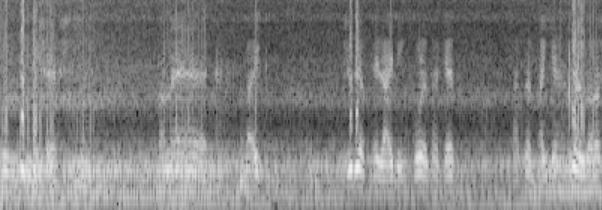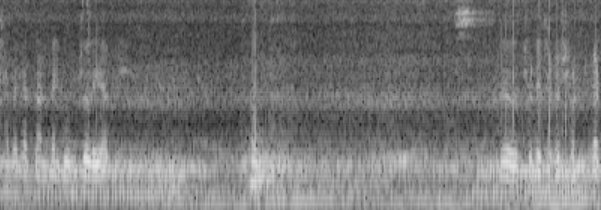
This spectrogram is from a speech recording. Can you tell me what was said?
ঘুম শেষ। মানে বাইক, যদি আপনি রাইডিং করে থাকেন, আপনার বাইকের হ্যান্ডেল ধরার সাথে সাথে আপনার ঘুম চলে যাবে। তো ছোট ছোট শর্টকাট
